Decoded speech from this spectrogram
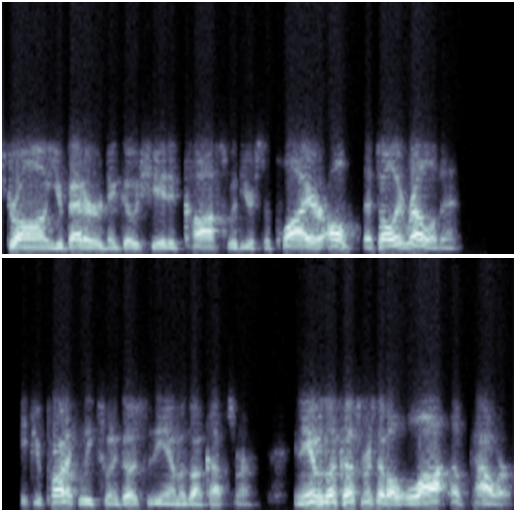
strong your better negotiated costs with your supplier all that's all irrelevant if your product leaks when it goes to the amazon customer. And amazon customers have a lot of power.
